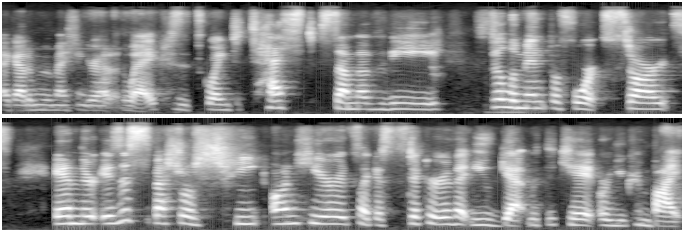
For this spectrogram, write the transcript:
I got to move my finger out of the way because it's going to test some of the filament before it starts. And there is a special sheet on here. It's like a sticker that you get with the kit, or you can buy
